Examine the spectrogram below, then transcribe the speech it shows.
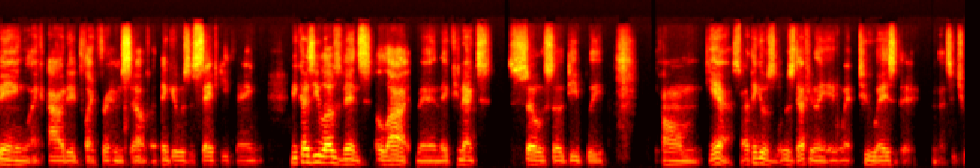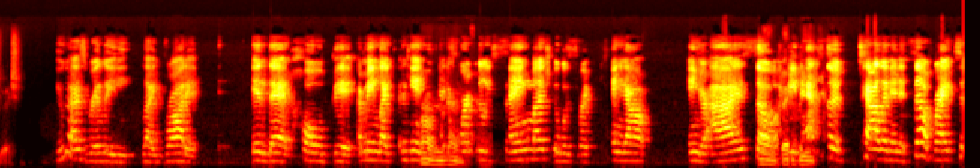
being like outed like for himself. I think it was a safety thing because he loves Vince a lot, man. They connect so so deeply. Um, yeah, so I think it was it was definitely it went two ways there in that situation. You guys really like brought it in that whole bit. I mean, like again, oh, you weren't really saying much. It was like hanging out in your eyes. So oh, I mean, you. that's the talent in itself, right? To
